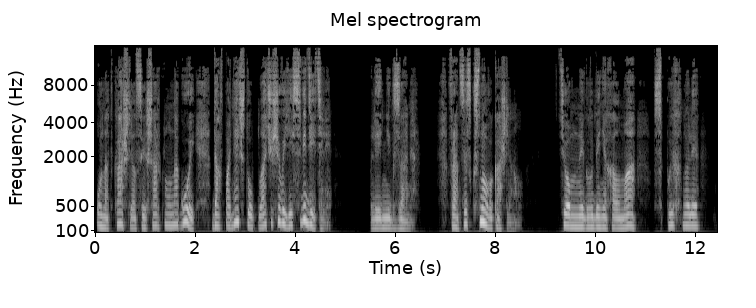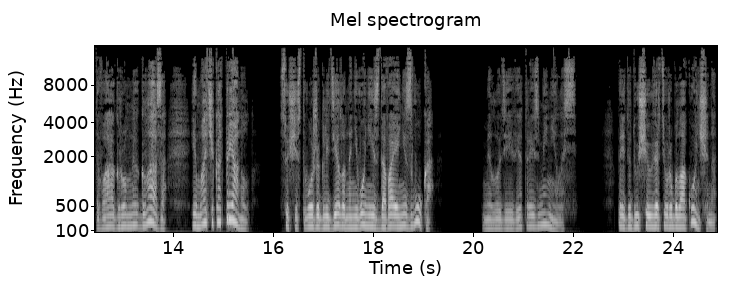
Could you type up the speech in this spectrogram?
Он откашлялся и шаркнул ногой, дав понять, что у плачущего есть свидетели. Пленник замер. Франциск снова кашлянул. В темной глубине холма вспыхнули два огромных глаза, и мальчик отпрянул. Существо же глядело на него, не издавая ни звука. Мелодия ветра изменилась. Предыдущая увертюра была окончена,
